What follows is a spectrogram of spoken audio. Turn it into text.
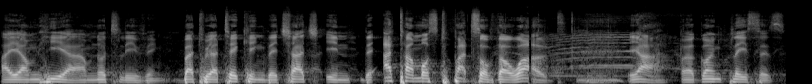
I am here, I'm not leaving. But we are taking the church in the uttermost parts of the world. Yeah, we're going places.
